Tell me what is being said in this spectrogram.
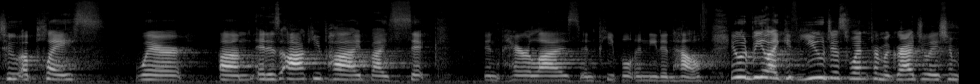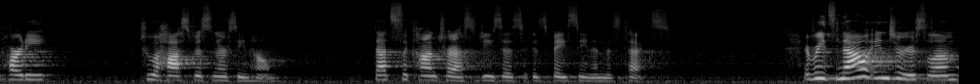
to a place where um, it is occupied by sick and paralyzed and people in need in health. It would be like if you just went from a graduation party to a hospice nursing home. That's the contrast Jesus is facing in this text. It reads Now in Jerusalem,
